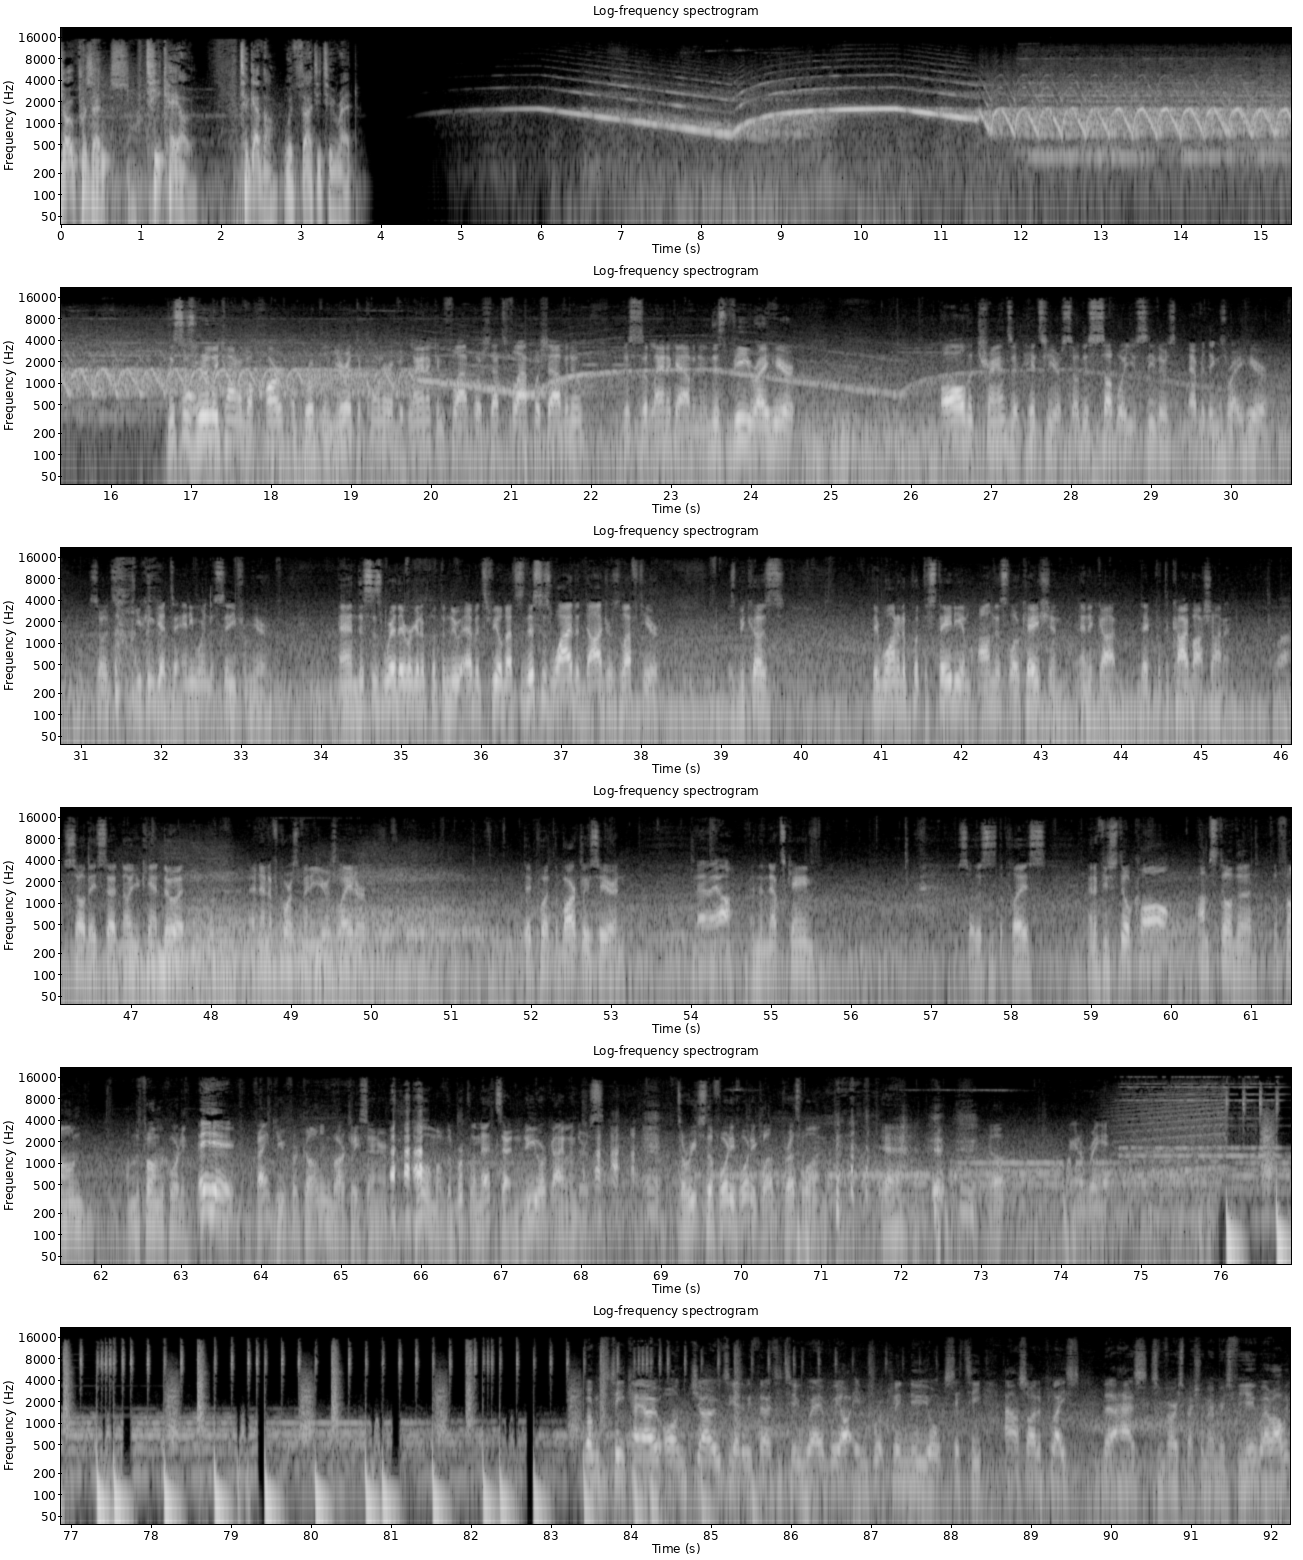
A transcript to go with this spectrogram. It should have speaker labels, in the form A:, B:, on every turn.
A: Joe presents TKO together with 32 Red.
B: This is really kind of the heart of Brooklyn. You're at the corner of Atlantic and Flatbush. That's Flatbush Avenue. This is Atlantic Avenue. And this V right here, all the transit hits here. So this subway you see, there's everything's right here. So it's you can get to anywhere in the city from here. And this is where they were going to put the new Ebbets Field. That's this is why the Dodgers left here, is because they wanted to put the stadium on this location, and it got they put the kibosh on it. So they said, no, you can't do it. And then, of course, many years later, they put the Barclays here, and,
C: And there they are.
B: and the Nets came. So this is the place. And if you still call, I'm still the, the phone. I'm the phone recording.
C: Hey.
B: Thank you for calling Barclays Center, home of the Brooklyn Nets and New York Islanders. to reach the 4040 Club, press one. Yeah. Yep.
C: We're going to ring it. Welcome to TKO on Joe, together with 32 where We are in Brooklyn, New York City, outside a place that has some very special memories for you. Where are we?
